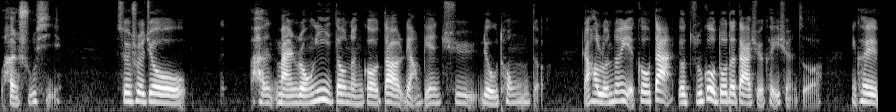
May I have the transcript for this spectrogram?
很熟悉，所以说就。很蛮容易都能够到两边去流通的，然后伦敦也够大，有足够多的大学可以选择，你可以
